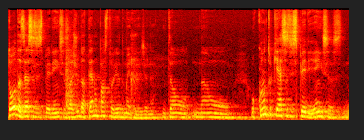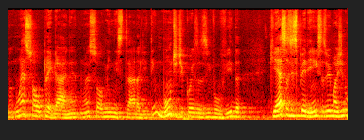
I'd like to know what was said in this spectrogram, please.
todas essas experiências ajudam até no pastoreio de uma igreja, né? Então, não o quanto que essas experiências não é só o pregar, né? Não é só o ministrar ali. Tem um monte de coisas envolvidas que essas experiências eu imagino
